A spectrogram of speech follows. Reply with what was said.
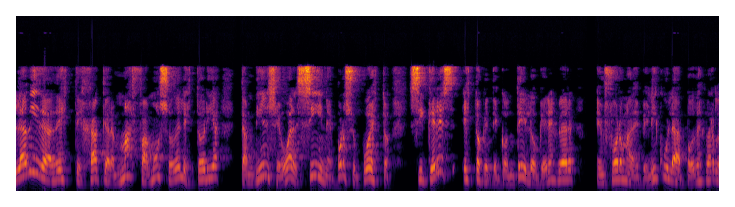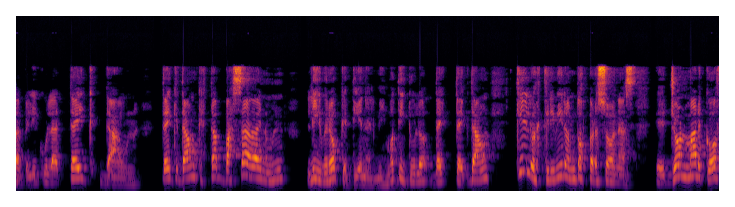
La vida de este hacker más famoso de la historia también llegó al cine, por supuesto. Si querés esto que te conté, lo querés ver en forma de película, podés ver la película Take Down. Take Down que está basada en un libro que tiene el mismo título, Take Down, que lo escribieron dos personas, eh, John Markov,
